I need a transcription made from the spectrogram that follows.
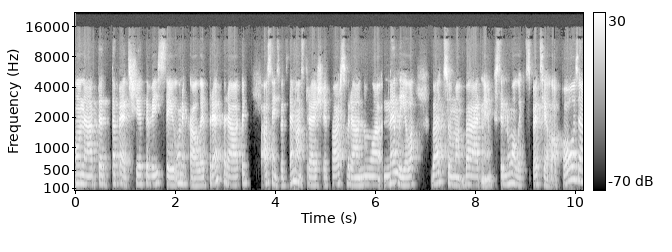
Un, tad, tāpēc šie visi unikālie preparāti asinsvads demonstrējušie pārsvarā no neliela vecuma bērniem, kas ir nolikti speciālā pozā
